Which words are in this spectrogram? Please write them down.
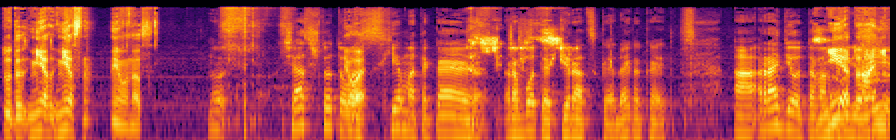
тут местные у нас. Ну, сейчас что-то у вас схема такая работает пиратская, да, какая-то. А радио-то вам Нет, она не...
